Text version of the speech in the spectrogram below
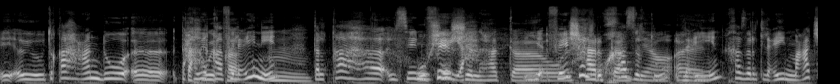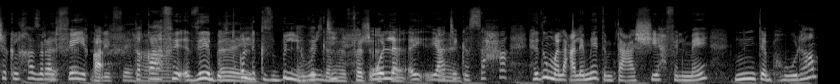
وتلقاه عنده آه، تحويقة. في العينين تلقاه لسانه وفاشل هكا فاشل وخزرته العين خزرت العين ما عادش شكل الخزره الفايقة. تلقاه ذابل تقول لك ذبل ولدي. ولا يعطيك الصحة. هذوما العلامات نتاع الشيح في الماء ننتبهوا لهم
